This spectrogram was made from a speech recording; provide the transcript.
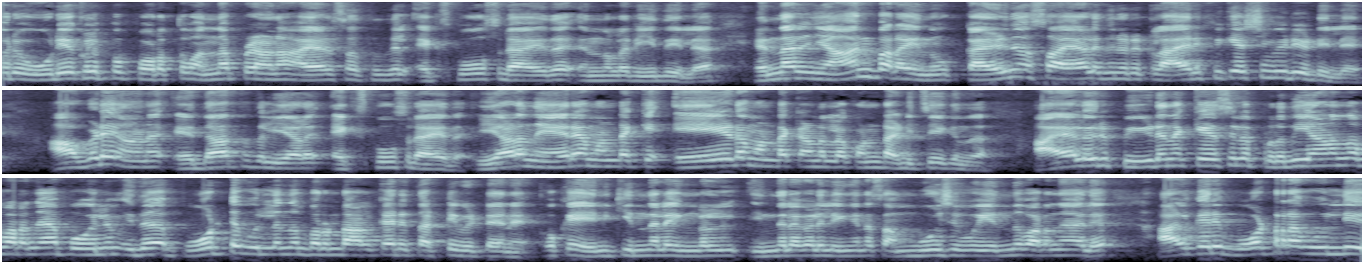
ഒരു ഓഡിയോ ക്ലിപ്പ് പുറത്ത് വന്നപ്പോഴാണ് അയാൾ സത്യത്തിൽ എക്സ്പോസ്ഡ് ആയത് എന്നുള്ള രീതിയിൽ. എന്നാൽ ഞാൻ പറയുന്നു കഴിഞ്ഞ ദിവസം അയാൾ ഇതിനൊരു ക്ലാരിഫിക്കേഷൻ വീഡിയോ ഇട്ടില്ലേ? അവിടെയാണ് യഥാർത്ഥത്തിൽ ഇയാൾ എക്സ്പോസ്ഡ് ആയത്. ഇയാൾ നേരെ മണ്ടയ്ക്ക് ഏടെ മണ്ടക്കാണല്ലോ കൊണ്ട് അടിച്ചേക്കുന്നത്. അയാൾ ഒരു പീഡന കേസിലെ പ്രതിയാണെന്ന് പറഞ്ഞാൽ പോലും ഇത് പോട്ട് പുല്ലെന്ന് പറഞ്ഞ ആൾക്കാർ തട്ടിവിട്ടേനെ. ഓക്കെ എനിക്ക് ഇന്നലെ ഇന്നലകളിൽ ഇങ്ങനെ സംഭവിച്ചു പോയി എന്ന് പറഞ്ഞാൽ ആൾക്കാർ വോട്ടറ പുല്ല്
